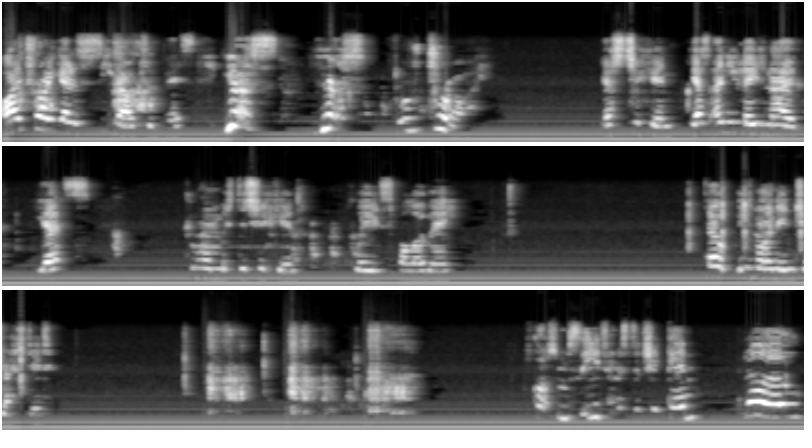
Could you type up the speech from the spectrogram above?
I try and get a seed out of this. Yes! Yes! First try. Yes, chicken. Yes, and you laid an egg. Yes. Come on, Mr. Chicken. Please follow me. Nope, he's not interested. Got some seeds, Mr. Chicken. Hello?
